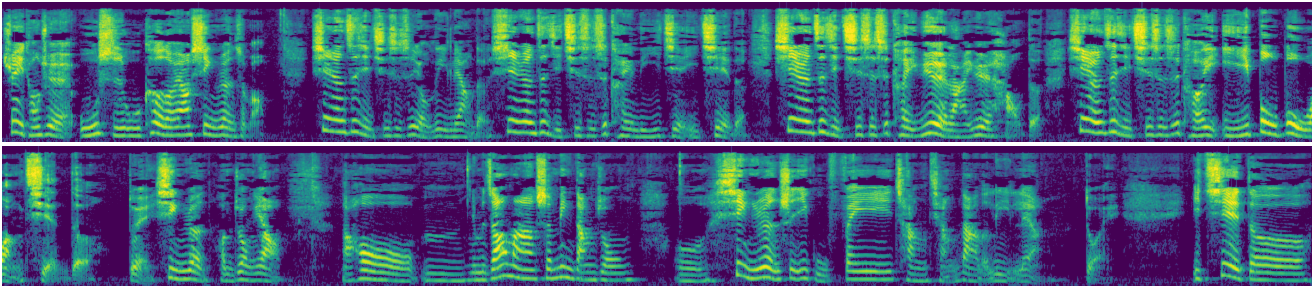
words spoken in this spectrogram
所以同学无时无刻都要信任什么？信任自己其实是有力量的，信任自己其实是可以理解一切的，信任自己其实是可以越来越好的，信任自己其实是可以一步步往前的。对，信任很重要。然后，嗯，你们知道吗？生命当中，呃，信任是一股非常强大的力量。对。一切的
